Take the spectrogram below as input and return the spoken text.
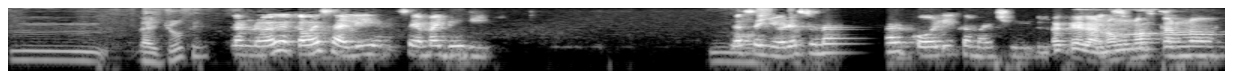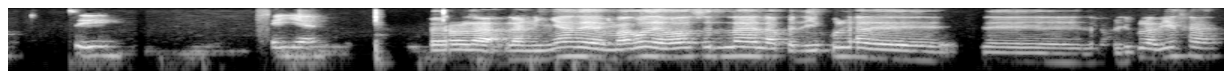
Mm, la Judy. La nueva que acaba de salir, se llama Judy. La señora sé. es una alcohólica, machín. La que ganó un Oscar, ¿no? Sí, ella. Pero la, la niña de Mago de Oz es la de la película de, de la película vieja,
